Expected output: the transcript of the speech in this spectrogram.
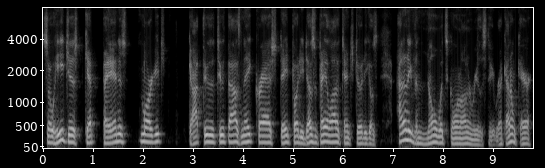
So he just kept paying his mortgage, got through the 2008 crash, stayed put. He doesn't pay a lot of attention to it. He goes, I don't even know what's going on in real estate, Rick. I don't care.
